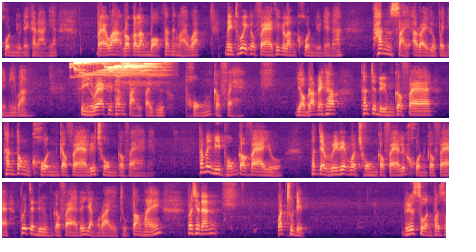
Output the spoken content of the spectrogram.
คนอยู่ในขณะนี้แปลว่าเรากำลังบอกท่านทั้งหลายว่า ในถ้วยกาแฟที่กำลังคนอยู่เนี่ยนะ ท่านใส่อะไรลงไปในนี้บ้าง สิ่งแรกที่ท่านใส่ไปคือ ผงกาแฟ ยอมรับไหมครับ ท่านจะดื่มกาแฟท่านต้องคนกาแฟหรือชงกาแฟเนี่ยถ้าไม่มีผงกาแฟอยู่ท่านจะเรียกว่าชงกาแฟหรือคนกาแฟเพื่อจะดื่มกาแฟได้อย่างไรถูกต้องไหม เพราะฉะนั้นวัตถุดิบ หรือส่วนผส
